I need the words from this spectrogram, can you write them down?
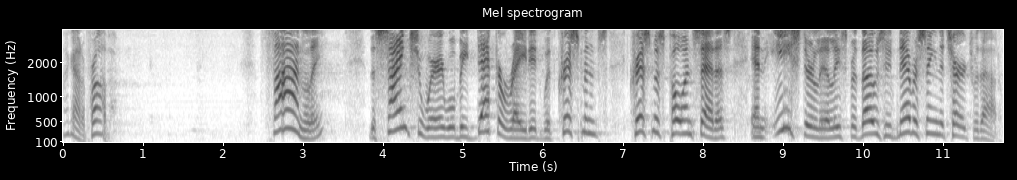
I got a problem. Finally, the sanctuary will be decorated with Christmas, Christmas poinsettias and Easter lilies for those who've never seen the church without them.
